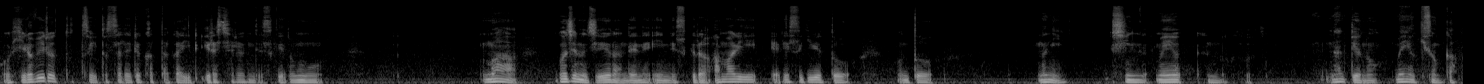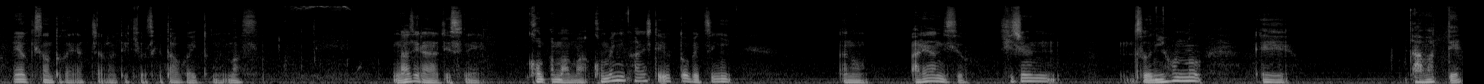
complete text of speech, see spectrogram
こう広々とツイートされる方がいらっしゃるんですけどもまあ個人の自由なんでねいいんですけどあまりやりすぎると本当何？名誉うんなんていうの名誉毀損か。名誉毀損とかになっちゃうので気をつけた方がいいと思います。なぜならですねこまあまあ米に関して言うと別にあのあれなんですよ。基準そう日本のえー、あ待って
